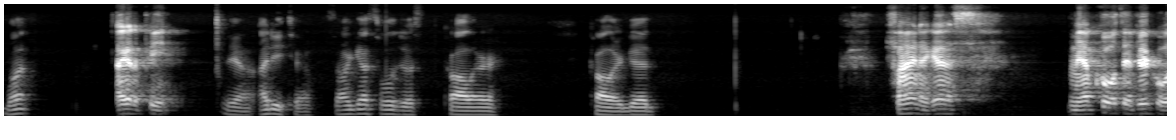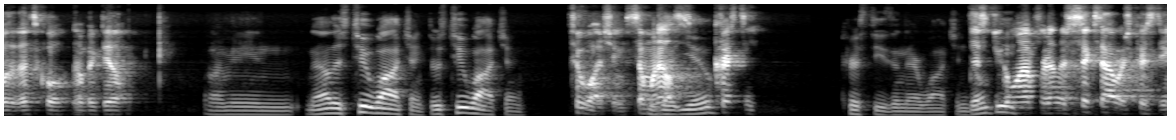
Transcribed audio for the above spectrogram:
What? I gotta pee. Yeah, I do too. So I guess we'll just call her, call her good. Fine, I guess. I mean, I'm cool with it. If you're cool with it, that's cool. No big deal. I mean, now there's two watching. There's two watching. Two watching. Someone Is else. you? Christy. Christy's in there watching. Don't Just be, go on for another six hours, Christy.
